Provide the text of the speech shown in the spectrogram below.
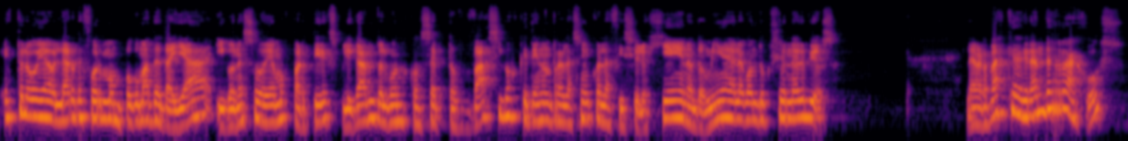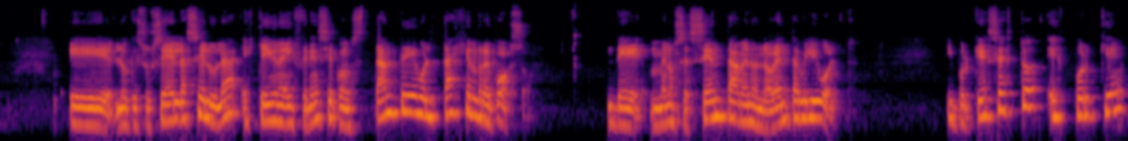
Esto lo voy a hablar de forma un poco más detallada y con eso debemos partir explicando algunos conceptos básicos que tienen relación con la fisiología y anatomía de la conducción nerviosa. La verdad es que a grandes rasgos, eh, lo que sucede en la célula es que hay una diferencia constante de voltaje en reposo, de menos 60 a menos 90 milivolts. ¿Y por qué es esto? Es porque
